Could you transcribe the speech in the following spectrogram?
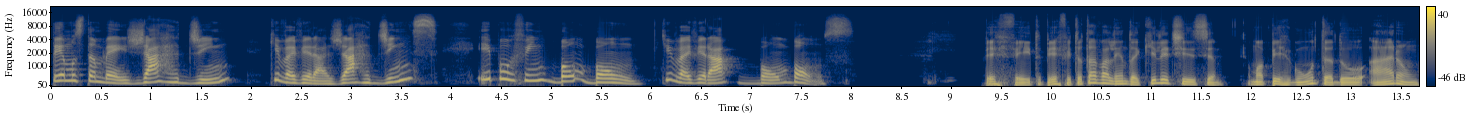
Temos também jardim, que vai virar jardins. E, por fim, bombom, que vai virar bombons. Perfeito, perfeito. Eu estava lendo aqui, Letícia, uma pergunta do Aaron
